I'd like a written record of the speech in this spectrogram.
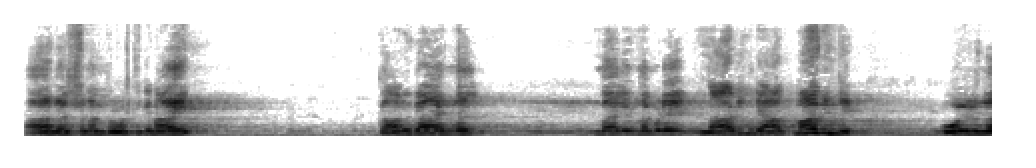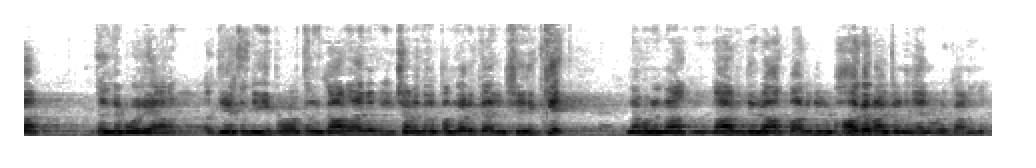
ആ ദർശനം പ്രവർത്തികമായി കാണുക എന്നാൽ നമ്മുടെ നാടിന്റെ ആത്മാവിന്റെ ഓരുന്ന തന്നെ പോലെയാണ്. അദ്ദേഹത്തിന്റെ ഈ പ്രവർത്തനം കാണാനും ഈ ചടങ്ങിൽ പങ്കെടുക്കാനും ശരിക്ക് നമ്മുടെ നാടിന്റെ ഒരു ആത്മാവിന്റെ ഒരു ഭാഗമായിട്ടാണ് ഞാൻ ഇവിടെ കാണുന്നത്.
